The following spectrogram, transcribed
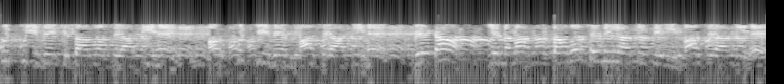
کچھ چیزیں کتابوں سے آتی ہیں اور کچھ چیزیں ماں سے آتی ہیں۔ بیٹا، یہ نماز کتابوں سے نہیں آتی، تیری ماں سے آتی ہے۔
